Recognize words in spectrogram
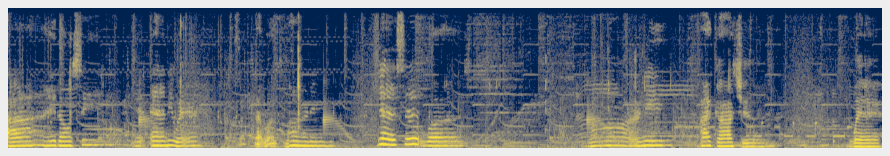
I don't see it anywhere That was morning Yes, it was. Morning I got you. Where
